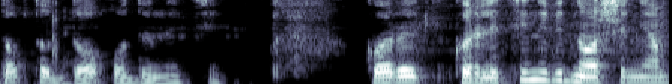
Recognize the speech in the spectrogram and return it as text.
тобто до одиниці. Кореляційне відношення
